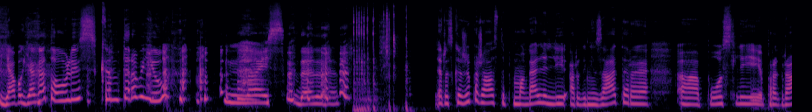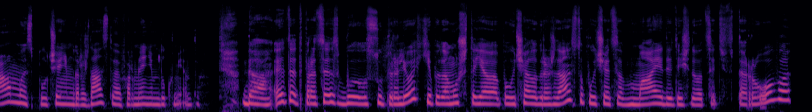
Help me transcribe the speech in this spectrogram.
я, я готовлюсь к интервью. Nice. Да-да-да. Расскажи, пожалуйста, помогали ли организаторы а, после программы с получением гражданства и оформлением документов? Да, этот процесс был супер легкий, потому что я получала гражданство, получается, в мае 2022,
